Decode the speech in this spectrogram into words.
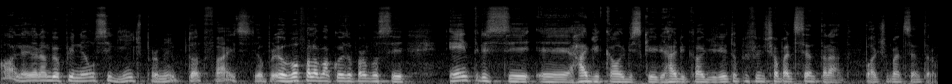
Olha, eu, na minha opinião, é o seguinte, para mim, tanto faz. Eu, eu, vou falar uma coisa para você. Entre ser é, radical de esquerda e radical de direita, eu prefiro chamar de centrado. Pode chamar de centrão.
